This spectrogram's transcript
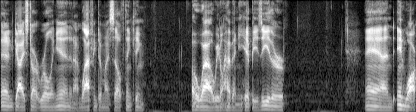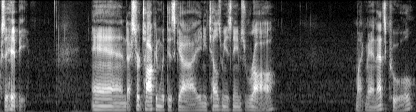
And guys start rolling in, and I'm laughing to myself, thinking, oh, wow, we don't have any hippies either. And in walks a hippie. And I start talking with this guy, and he tells me his name's Raw. I'm like, man, that's cool.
